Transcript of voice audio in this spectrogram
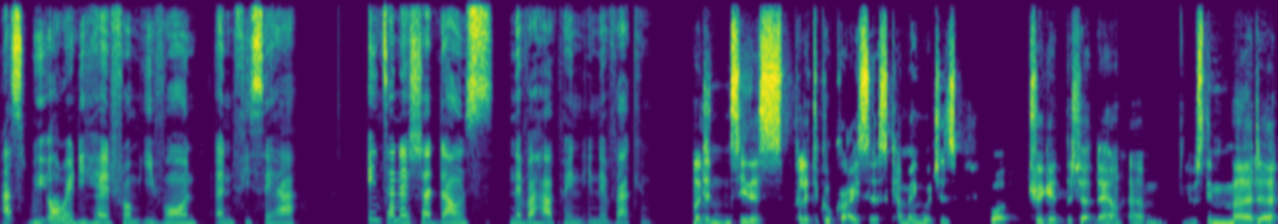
As we already heard from Yvonne and Fiseha, internet shutdowns never happen in a vacuum. I didn't see this political crisis coming, which is what triggered the shutdown. Um, it was the murder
